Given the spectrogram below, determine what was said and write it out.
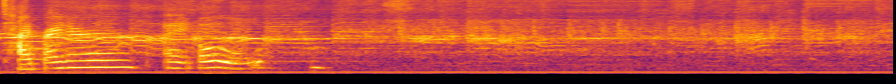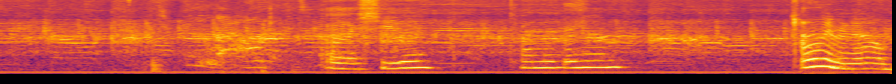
Typewriter? I, Oh. Uh, Sheeta. Tom over him. I don't even know.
